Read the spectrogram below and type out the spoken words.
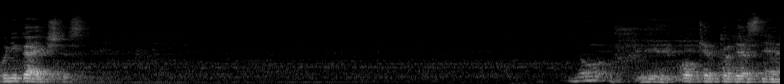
kunigaikštis. Nu, kokia tolesnė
